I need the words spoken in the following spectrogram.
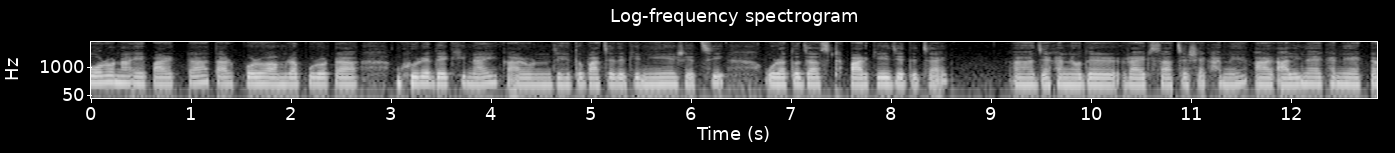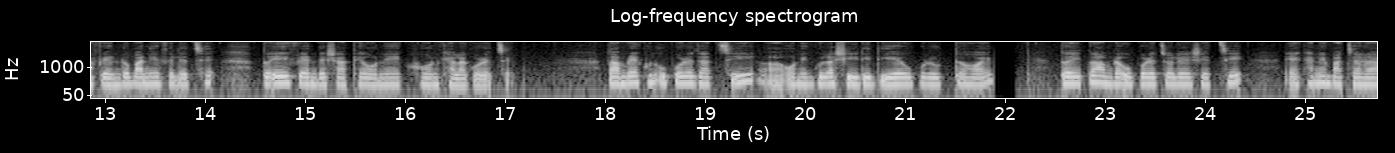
বড় না এই পার্কটা, তারপরও আমরা পুরোটা ঘুরে দেখি নাই। কারণ যেহেতু বাচ্চাদেরকে নিয়ে এসেছি, ওরা তো জাস্ট পার্কেই যেতে চায়। যেখানে ওদের রাইডস আছে সেখানে। আর আলিনা এখানে একটা ফ্রেন্ডও বানিয়ে ফেলেছে। তো এই ফ্রেন্ডের সাথে অনেকক্ষণ খেলা করেছে। তো আমরা এখন উপরে যাচ্ছি। অনেকগুলা সিঁড়ি দিয়ে উপরে উঠতে হয়। তো এই তো আমরা উপরে চলে এসেছি। এখানে বাচ্চারা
